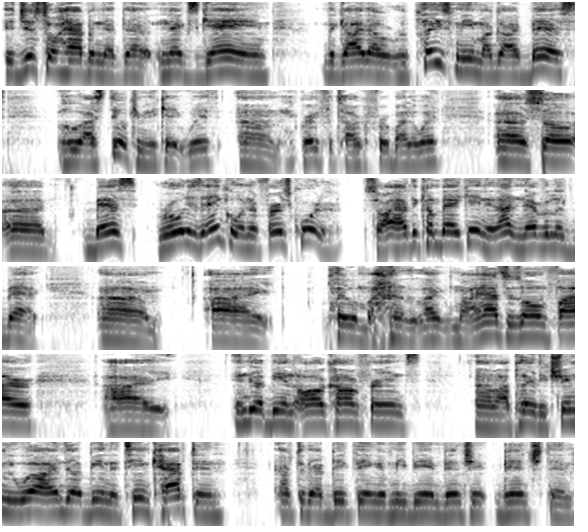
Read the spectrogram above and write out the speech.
it just so happened that that next game, the guy that would replace me, my guy Bess, who I still communicate with, um, great photographer by the way. Uh, so uh, Bess rolled his ankle in the first quarter, so I had to come back in, and I never looked back. Um, I played with my like my ass was on fire. I ended up being all conference. Um, I played extremely well. I ended up being the team captain after that big thing of me being benched, benched and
